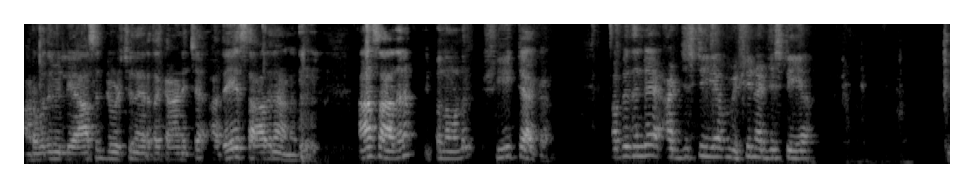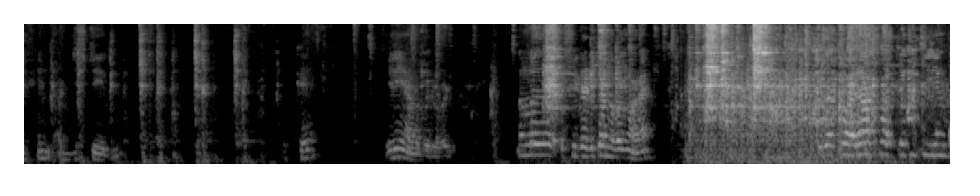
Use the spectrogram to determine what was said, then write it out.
അറുപത് മില്ലി ആസിഡ് ഒഴിച്ച് നേരത്തെ കാണിച്ച അതേ സാധനമാണിത് ആ സാധനം ഇപ്പൊ നമ്മൾ ഷീറ്റ് ആക്കാണ്. അപ്പൊ ഇതിന്റെ അഡ്ജസ്റ്റ് ചെയ്യാം മെഷീൻ അഡ്ജസ്റ്റ് ചെയ്യാം. മെഷീൻ അഡ്ജസ്റ്റ് ചെയ്തു. ഓക്കെ ഇനിയാണ് പരിപാടി. നമ്മൾ ഷീറ്റ് അടിക്കാൻ തുടങ്ങുവാണേ. ഇതൊക്കെ ഒരാൾക്ക് ഒറ്റയ്ക്ക് ചെയ്യേണ്ട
